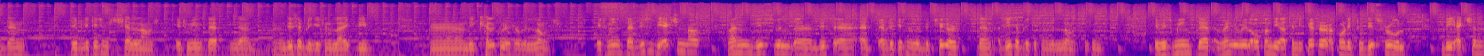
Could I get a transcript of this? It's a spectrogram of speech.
then the application shall launch. It means that the, uh, this application like the uh, the calculator will launch it means that this is the action now. When this will uh, this uh, application will be triggered then this application will launch which means, which means that when you will open the authenticator according to this rule the action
